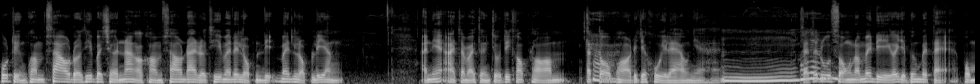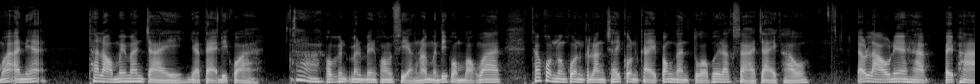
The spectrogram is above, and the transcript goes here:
พูดถึงความเศร้าโดยที่เผชิญหน้ากับความเศร้าได้โดยที่ไม่ได้หลบไม่ได้หลบเลี่ยง อันนี้อาจจะหมายถึงจุดที่เขาพร้อมและโตพอที่จะคุยแล้วเงี้ยฮะอืมแต่ถ้าดูทรงแล้วไม่ดีก็อย่าเพิ่งไปแตะ ผมว่าอันเนี้ยถ้าเราไม่มั่นใจอย่าแตะดีกว่าค่ะ เพราะมันมันเป็นความเสี่ยงเนาะเหมือนที่ผมบอกว่า ถ้าคนบางคนกำลังใช้กลไกป้องกันตัวเพื่อรักษาใจเขา แล้วเราเนี่ยครับไปผ่า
